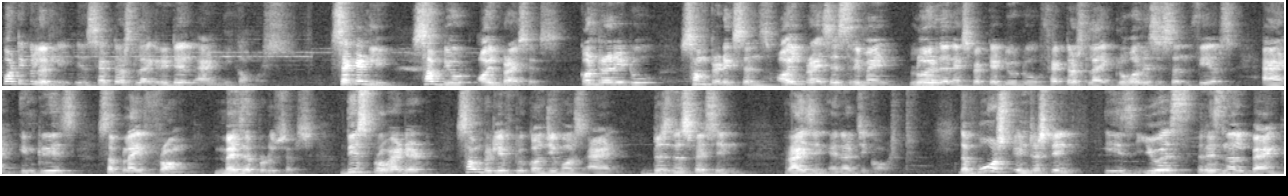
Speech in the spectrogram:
particularly in sectors like retail and e-commerce. Secondly, subdued oil prices. Contrary to some predictions, oil prices remained lower than expected due to factors like global recession fears and increased supply from major producers. This provided some relief to consumers and business facing rising energy costs. The most interesting is US regional bank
